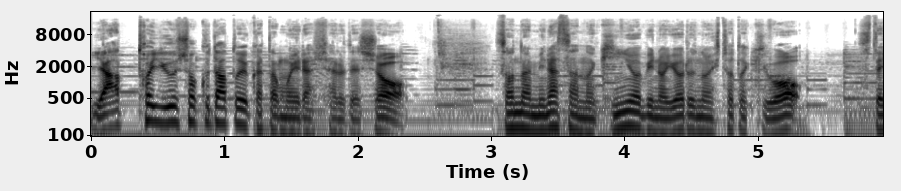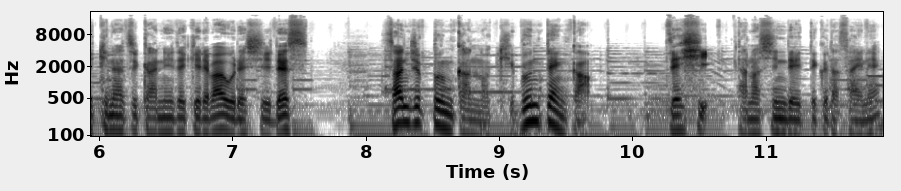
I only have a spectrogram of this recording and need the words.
やっと夕食だという方もいらっしゃるでしょう。そんな皆さんの金曜日の夜のひとときを素敵な時間にできれば嬉しいです。30分間の気分転換。ぜひ楽しんでいってくださいね。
